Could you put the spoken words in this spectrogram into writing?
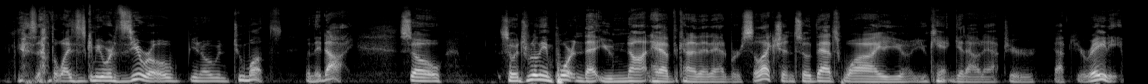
because otherwise it's going to be worth zero, you know, in two months when they die. So. So it's really important that you not have the kind of that adverse selection. So that's why you know, you can't get out after after you're 80.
